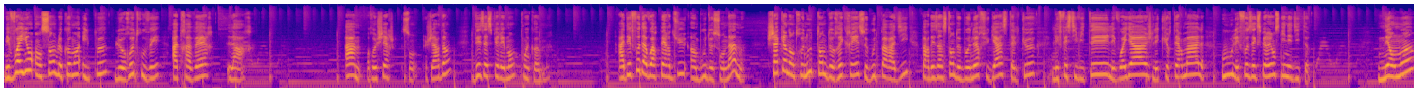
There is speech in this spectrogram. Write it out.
Mais voyons ensemble comment il peut le retrouver à travers l'art. Âme recherche son jardin désespérément.com. À défaut d'avoir perdu un bout de son âme, chacun d'entre nous tente de recréer ce bout de paradis par des instants de bonheur fugaces tels que les festivités, les voyages, les cures thermales ou les fausses expériences inédites. Néanmoins,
